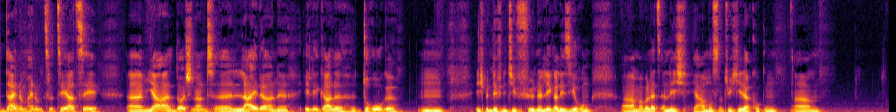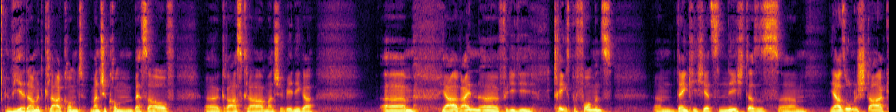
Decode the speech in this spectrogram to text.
Deine Meinung zu THC? Ähm, ja, in Deutschland äh, leider eine illegale Droge. Hm, ich bin definitiv für eine Legalisierung, ähm, aber letztendlich ja, muss natürlich jeder gucken, ähm, wie er damit klarkommt. Manche kommen besser auf äh, Gras klar, manche weniger. Ähm, ja, rein äh, für die, die Trainingsperformance ähm, denke ich jetzt nicht, dass es ähm, ja so eine stark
